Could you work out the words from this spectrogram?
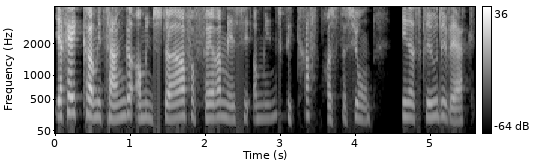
Jeg kan ikke komme i tanke om en større forfattermæssig og menneskelig kraftpræstation, end at skrive det værk.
